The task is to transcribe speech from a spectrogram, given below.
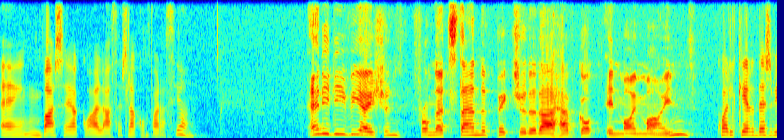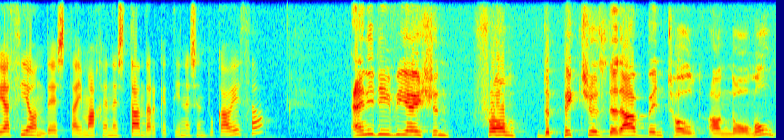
en base a cuál haces la comparación. Any deviation from that standard picture that I have got in my mind Cualquier desviación de esta imagen estándar que tienes en tu cabeza, any deviation from the pictures that I've been told are normal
